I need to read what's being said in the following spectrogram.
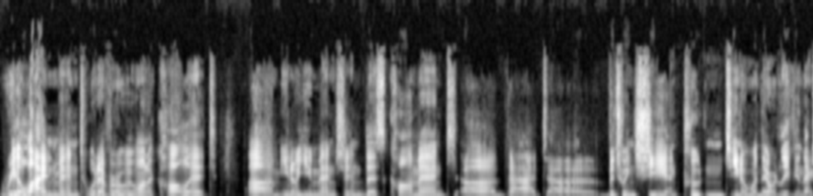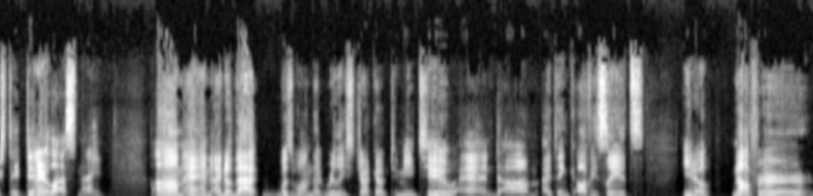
realignment, whatever we want to call it. Um, you know, you mentioned this comment uh, that uh, between Xi and Putin, you know, when they were leaving their state dinner last night. Um, and I know that was one that really struck out to me too. And um, I think obviously it's, you know, not for,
